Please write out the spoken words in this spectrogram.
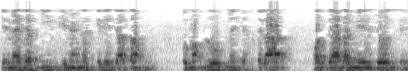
کہ میں جب دین کی محنت کے لیے جاتا ہوں تو مخلوق میں اختلاف اور زیادہ میل جول سے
